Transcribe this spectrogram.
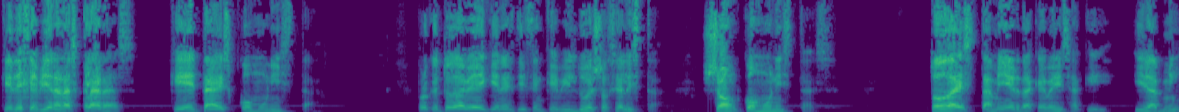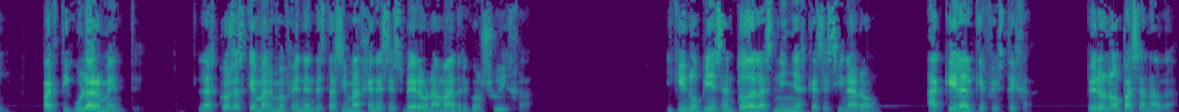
que deje bien a las claras que ETA es comunista porque todavía hay quienes dicen que Bildu es socialista. Son comunistas. Toda esta mierda que veis aquí, y a mí particularmente, las cosas que más me ofenden de estas imágenes es ver a una madre con su hija y que no piensa en todas las niñas que asesinaron aquel al que festeja. Pero no pasa nada.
